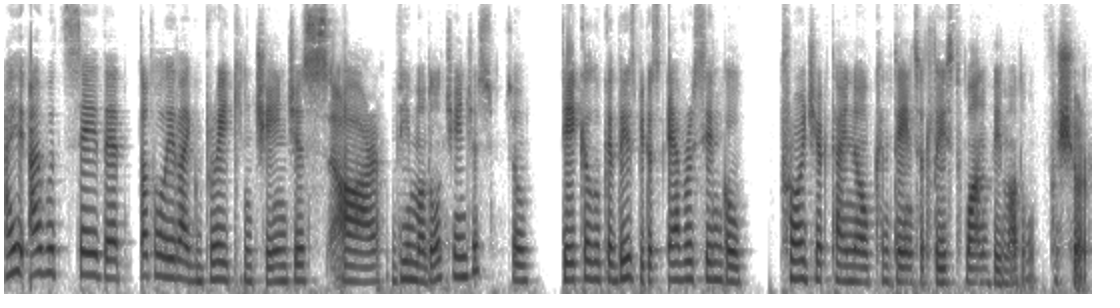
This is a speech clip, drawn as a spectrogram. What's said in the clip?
I, I would say that totally like breaking changes are v-model changes. So take a look at this because every single project I know contains at least one v-model for sure.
